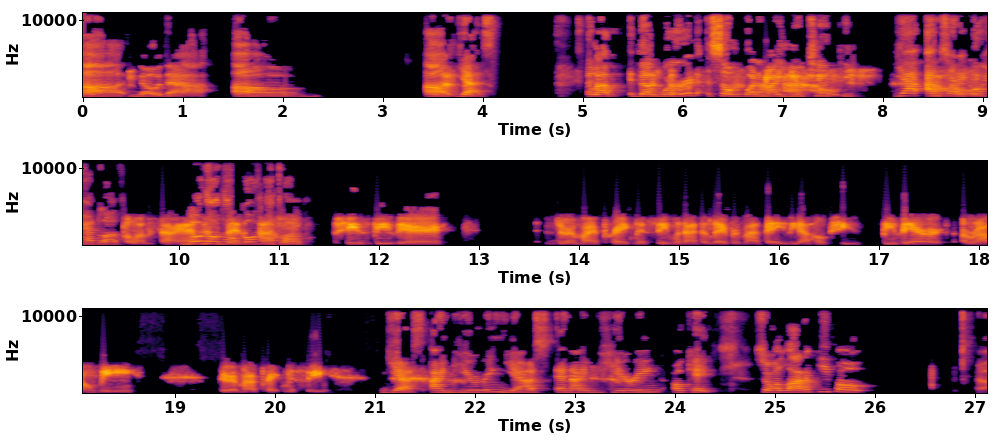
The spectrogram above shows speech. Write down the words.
uh know that. Um uh yes. Um the word so one of my YouTube people yeah, I'm I sorry, go ahead, love. Oh, I'm sorry. No, no, no, go ahead, love. hope she's be there during my pregnancy when I deliver my baby. I hope she be there around me during my pregnancy. Yes, I'm hearing yes, and I'm hearing okay. So a lot of people, uh,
